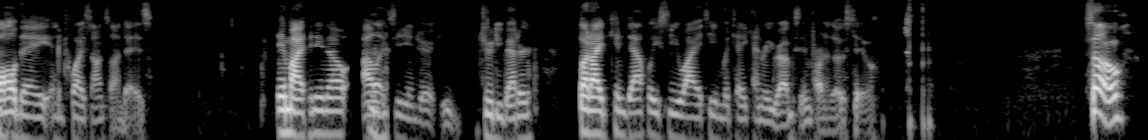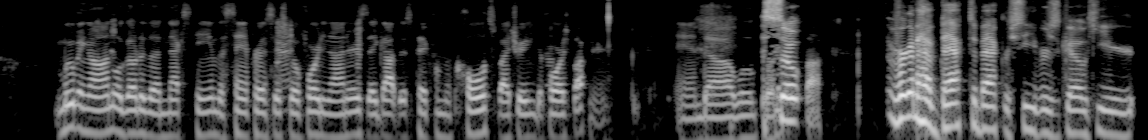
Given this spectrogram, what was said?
all day and twice on Sundays. In my opinion, though, I like CeeDee and Jeudy better, but I can definitely see why a team would take Henry Ruggs in front of those two. So, moving on, we'll go to the next team, the San Francisco 49ers. They got this pick from the Colts by trading DeForest Buckner. And uh, we'll go to So- Buck. We're going to have back to back receivers go here.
